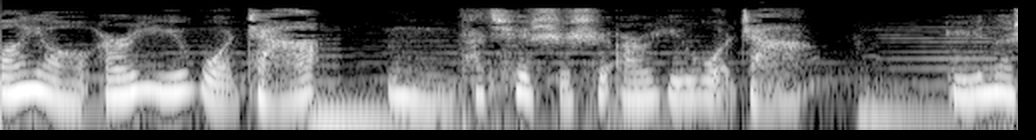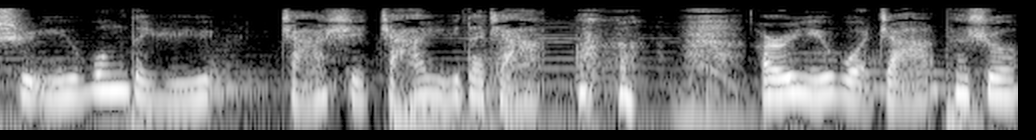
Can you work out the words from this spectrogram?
网友尔虞我诈，嗯，他确实是尔虞我诈。鱼呢是渔翁的鱼，炸是炸鱼的炸，尔虞我诈。他说，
